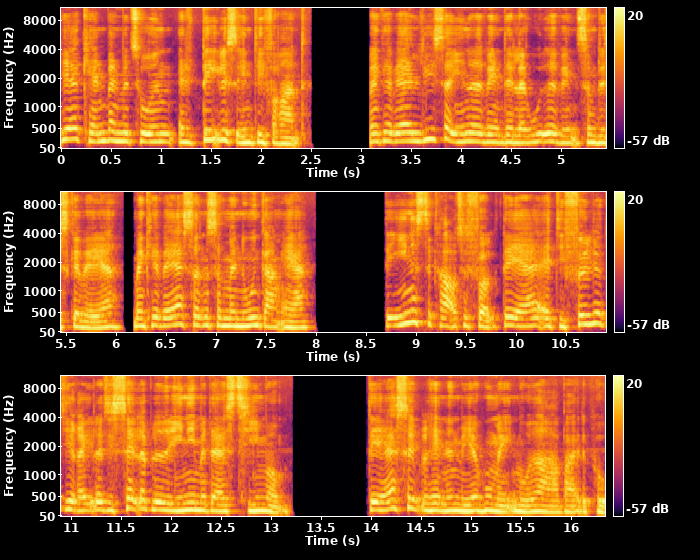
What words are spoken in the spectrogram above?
Her er Kanban-metoden aldeles indifferent. Man kan være lige så indadvendt eller udadvendt, som det skal være. Man kan være sådan, som man nu engang er. Det eneste krav til folk, det er, at de følger de regler, de selv er blevet enige med deres team om. Det er simpelthen en mere human måde at arbejde på.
